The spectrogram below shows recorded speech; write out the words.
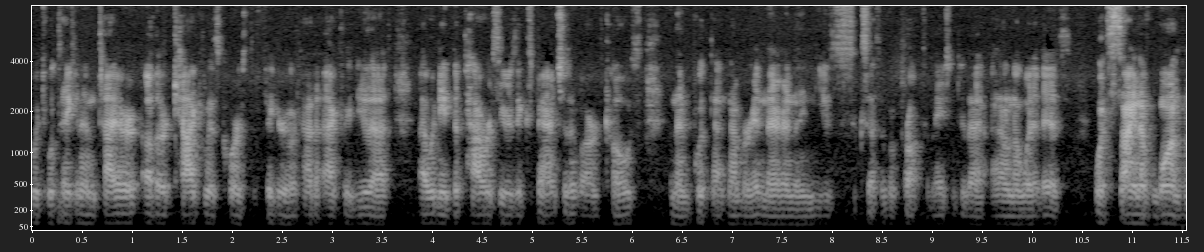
which will take an entire other calculus course to figure out how to actually do that. I would need the power series expansion of arc cos, and then put that number in there, and then use successive approximation to that. I don't know what it is. What's sine of 1?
